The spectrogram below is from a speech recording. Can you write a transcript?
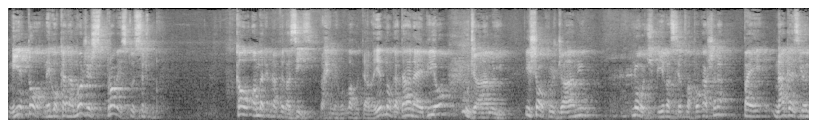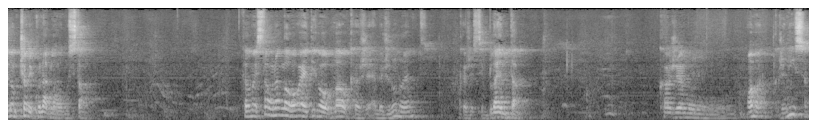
Nije to, nego kada možeš sprovesti tu sržbu. Kao Omer ibn Abdelaziz, rahimahullahu ta'ala. Jednoga dana je bio u džamiji, išao kroz džamiju, noć bila svjetla pogašena, pa je nagazio jednom čovjeku na glavu stao. Kad mu je stao na glavu, ovaj je digao glavu, kaže, e među nunu, kaže, si blendan. Kaže mu, Omar, kaže, nisam.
